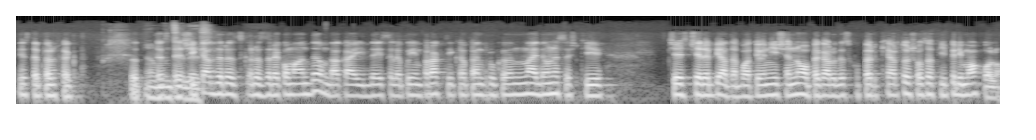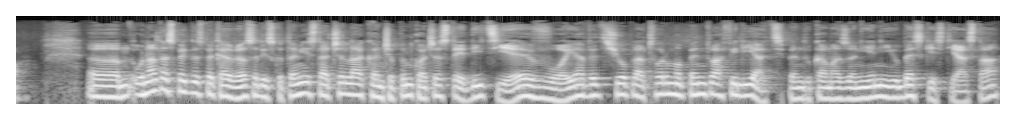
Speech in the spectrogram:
Este perfect să Am testezi. Înțeles. Și chiar îți recomandăm dacă ai idei să le pui în practică, pentru că n-ai de unde să știi ce îți cere piața. Poate e o nișă nouă pe care o descoperi chiar tu și o să fii primul acolo. Uh, un alt aspect despre care vreau să discutăm este acela că începând cu această ediție, voi aveți și o platformă pentru afiliați, pentru că amazonienii iubesc chestia asta.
